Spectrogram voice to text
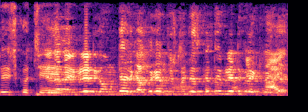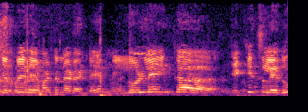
తీసుకొచ్చి ఏదైనా ఇమీడియట్గా ఉంటే అది కలెక్టర్ గారి దృష్టికి తీసుకెళ్తే ఇమీడియట్గా ఆయన చెప్పేది ఏమంటున్నాడంటే మిల్లోళ్ళే ఇంకా ఎక్కించలేదు.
